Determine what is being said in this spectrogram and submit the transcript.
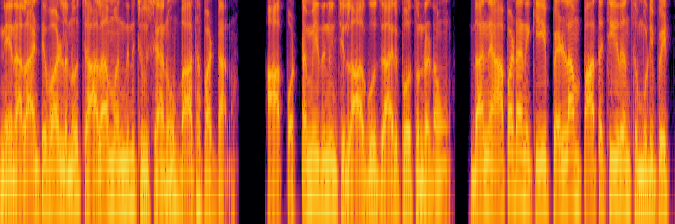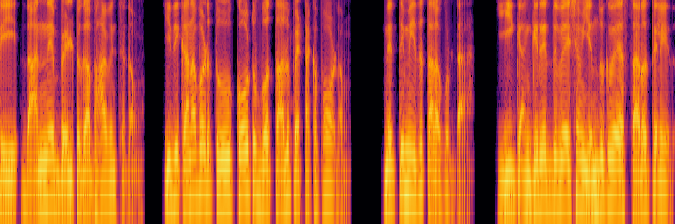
నేనలాంటి వాళ్ళను చాలామందిని చూశాను బాధపడ్డాను. ఆ పొట్టమీది నుంచి లాగు జారిపోతుండడం దాన్ని ఆపడానికి పెళ్ళాం పాత చీరంచు ముడిపెట్టి దాన్నే బెల్టుగా భావించడం ఇది కనబడుతూ కోటు బొత్తాలు పెట్టకపోవడం నెత్తిమీద తలగుడ్డ. ఈ గంగిరెద్దు వేషం ఎందుకు వేస్తారో తెలియదు.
